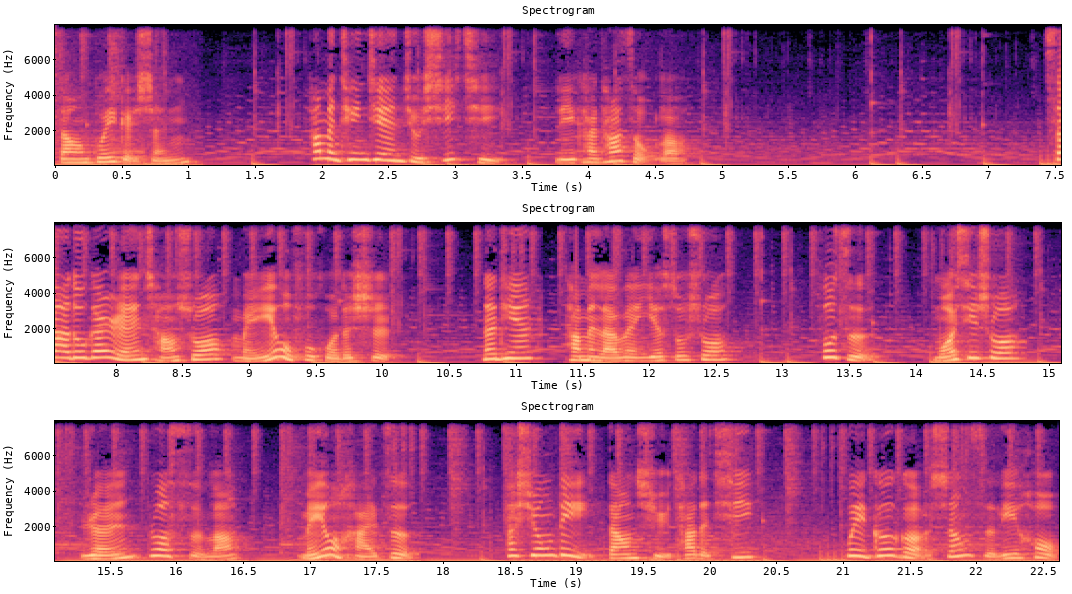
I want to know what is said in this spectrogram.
当归给神。”他们听见就稀奇，离开他走了。撒都该人常说没有复活的事。那天，他们来问耶稣说：“夫子，摩西说，人若死了，没有孩子，他兄弟当娶他的妻。”为哥哥生子立后。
